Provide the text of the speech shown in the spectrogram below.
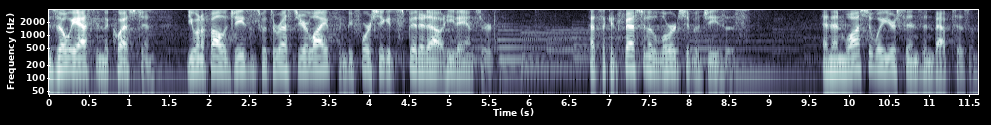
Zoe asked him the question You want to follow Jesus with the rest of your life? And before she could spit it out, he'd answered. That's a confession of the Lordship of Jesus. And then wash away your sins in baptism.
